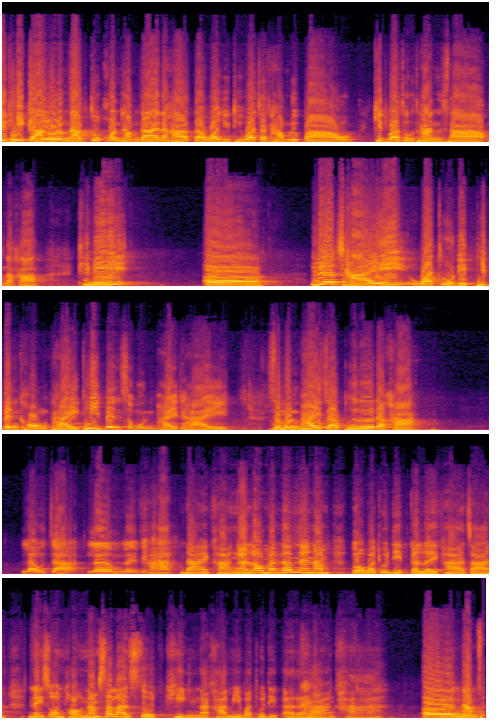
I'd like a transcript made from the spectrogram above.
วิธีการลดน้ำหนักทุกคนทำได้นะคะ แต่ว่าอยู่ที่ว่าจะทำหรือเปล่า คิดว่าทุกท่านทราบนะคะ ทีนี้เอ่อเลือกใช้วัตถุดิบที่เป็นของไทยที่เป็นสมุนไพรไทย สมุนไพรจากพืชอะค่ะเราจะเริ่มเลยไหมค่ะคะ ได้ค่ะ งั้นเรามาเริ่มแนะนำตัววัตถุดิบกันเลยค่ะอาจารย์ ในส่วนของน้ำสลัดสูตรขิงนะคะ มีวัตถุดิบอะไรค่ะบ้างคะ เเอ่อน้ำส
